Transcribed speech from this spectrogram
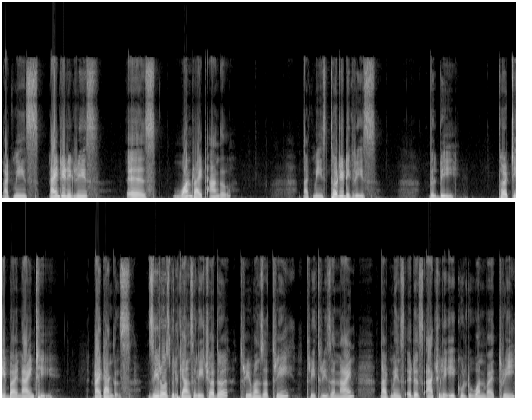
That means 90 degrees is one right angle. That means 30 degrees will be 30 by 90 right angles. Zeros will cancel each other. 3 ones are 3 3 threes are 9 that means it is actually equal to 1 by 3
